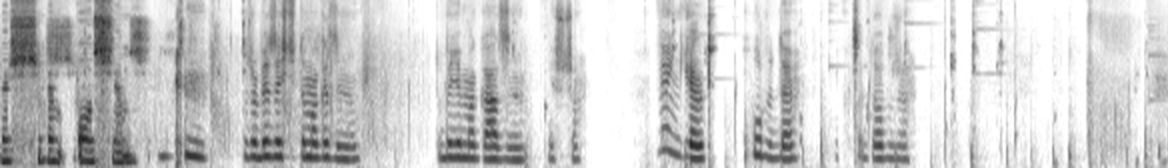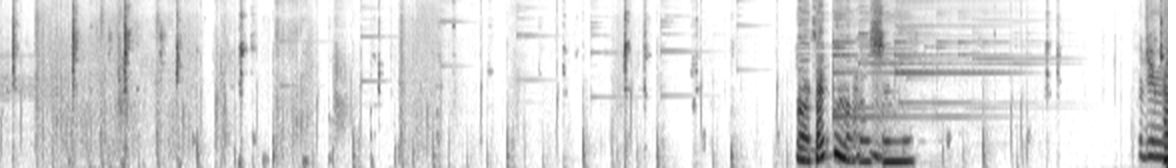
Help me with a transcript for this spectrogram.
6, 7, 8. Zrobię zejście do magazynu. Tu będzie magazyn jeszcze. Węgiel. Kurde. Dobrze. O, tak nie magazynu. Chodzi mi, że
